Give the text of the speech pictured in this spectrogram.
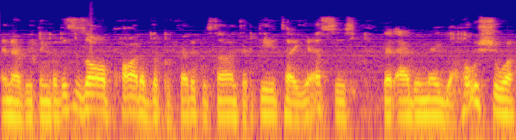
and everything. But this is all part of the prophetical signs that Jesus that Adonai Yehoshua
